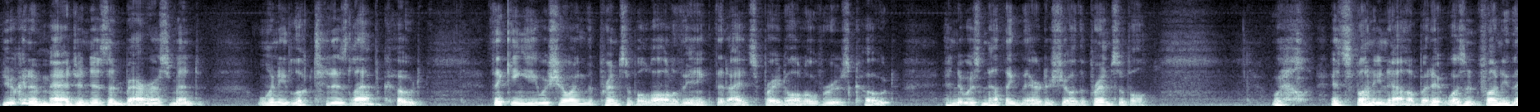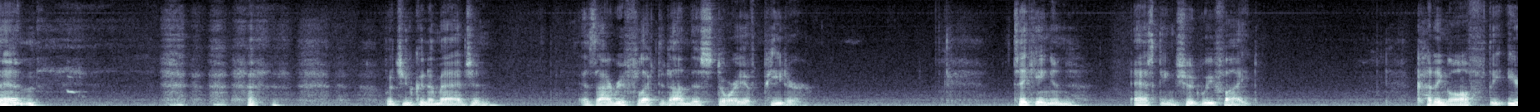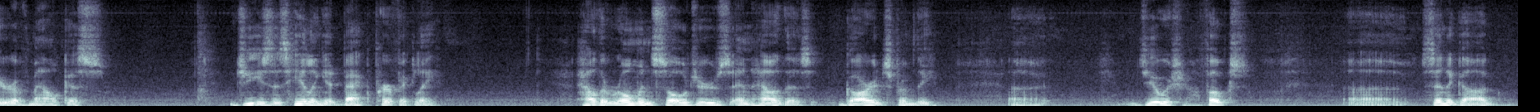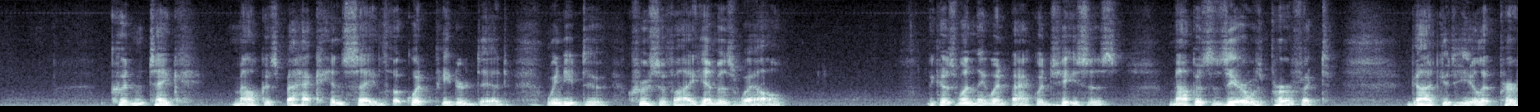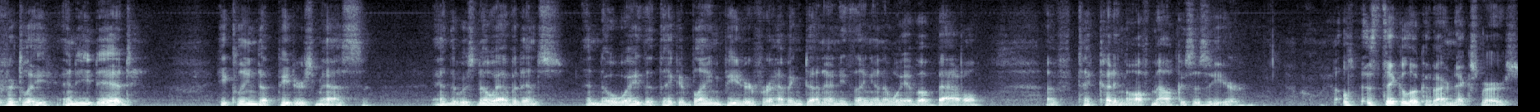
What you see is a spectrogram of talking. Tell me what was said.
you can imagine his embarrassment when he looked at his lab coat, thinking he was showing the principal all of the ink that I had sprayed all over his coat, and there was nothing there to show the principal. Well, it's funny now, but it wasn't funny then. but you can imagine, as I reflected on this story of Peter, taking and asking, should we fight? cutting off the ear of Malchus, Jesus healing it back perfectly, how the Roman soldiers and how the guards from the uh, Jewish folks uh, synagogue couldn't take Malchus back and say, look what Peter did. We need to crucify him as well. Because when they went back with Jesus, Malchus's ear was perfect. God could heal it perfectly, and he did. He cleaned up Peter's mess, and there was no evidence and no way that they could blame Peter for having done anything in a way of a battle of cutting off Malchus's ear. Let's take a look at our next verse.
